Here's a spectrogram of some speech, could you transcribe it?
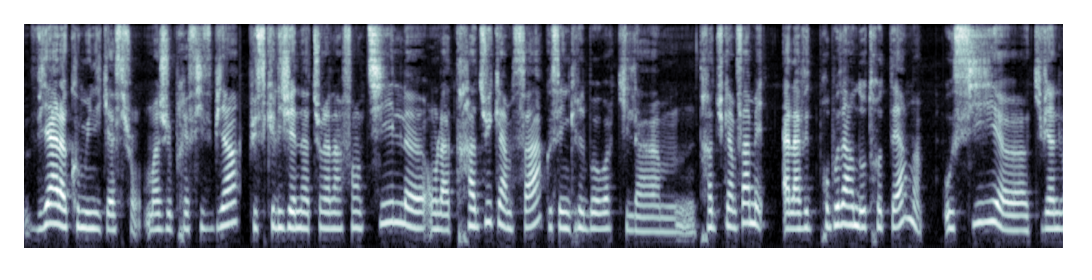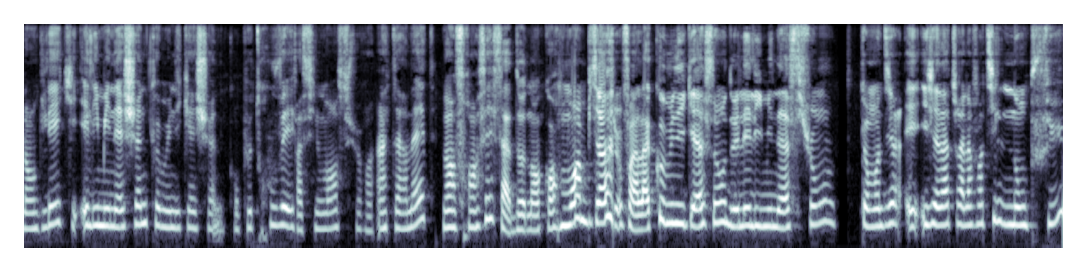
via la communication. Moi, je précise bien, puisque l'hygiène naturelle infantile, euh, on l'a traduit comme ça, que c'est Ingrid Bauer qui l'a hum, traduit comme ça, mais elle avait proposé un autre terme aussi euh, qui vient de l'anglais, qui est elimination communication, qu'on peut trouver facilement sur Internet. Mais en français, ça donne encore moins bien. Enfin, la communication de l'élimination, comment dire, et hygiène naturelle infantile non plus.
